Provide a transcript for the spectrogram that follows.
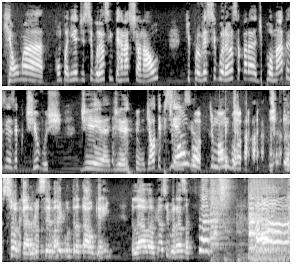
que é uma companhia de segurança internacional que provê segurança para diplomatas e executivos de, de, de alta De eficiência. Mongo, de Mongo. Já pensou, cara? Você vai contratar alguém lá, aquela segurança. Flash! Ah,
